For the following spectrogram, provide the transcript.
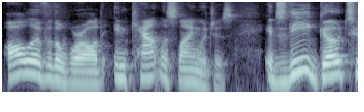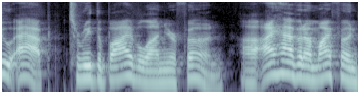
all over the world in countless languages. It's the go to app to read the Bible on your phone. Uh, I have it on my phone.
